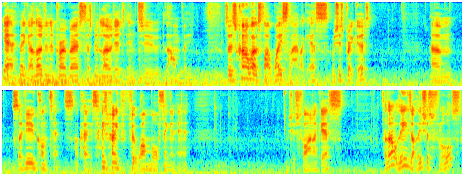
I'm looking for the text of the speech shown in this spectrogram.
Yeah, there you go. Loading in progress has been loaded into the Humvee. So this kind of works like Wasteland, I guess, which is pretty good. Um, so view contents. Okay, so you can only fit one more thing in here, which is fine, I guess. So I don't know what these are. Are these just floors?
